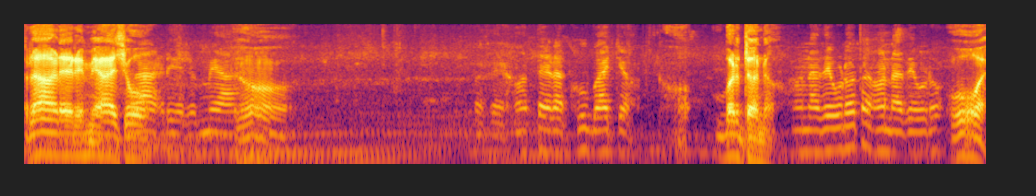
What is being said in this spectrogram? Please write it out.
રાડે રમ્યા છો. રાડે રમ્યા. હા. પછી હાતેડા ખૂબ આચ્યા બર્ધન. અના દેવડો તો અના દેવડો હોય.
